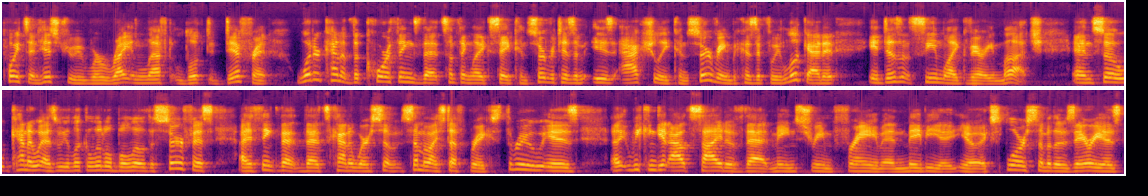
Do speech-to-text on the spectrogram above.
points in history where right and left looked different, what are kind of the core things that something like, say, conservatism is actually conserving? Because if we look at it, it doesn't seem like very much. And so, kind of as we look a little below the surface, I think that that's kind of where some some of my stuff breaks through. Is uh, we can get outside of that mainstream frame and maybe uh, you know explore some of those areas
